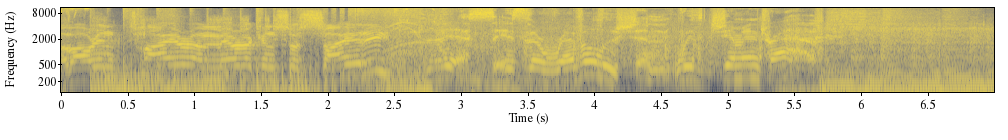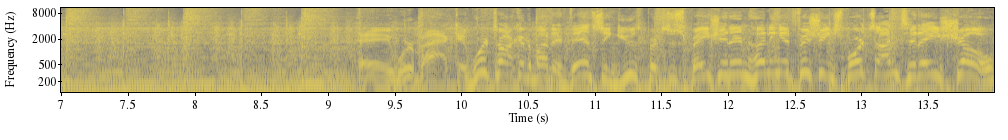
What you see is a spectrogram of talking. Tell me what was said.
of our entire American society? This is The Revolution with Jim and Trav. Hey, we're back, and we're talking about advancing youth participation in hunting and fishing sports on today's show.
